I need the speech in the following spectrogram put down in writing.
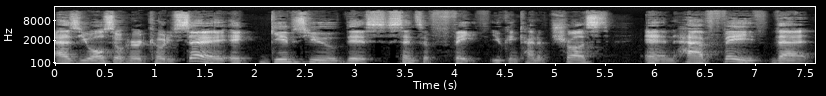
As you also heard Cody say, it gives you this sense of faith. You can kind of trust and have faith that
